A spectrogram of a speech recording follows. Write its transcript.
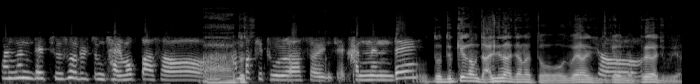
갔는데 주소를 좀 잘못 봐서 아, 한 너- 바퀴 돌아서 이제 갔는데 또 늦게 가면 난리 나잖아 또. 왜 늦게 그쵸. 오냐. 그래가지고요.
